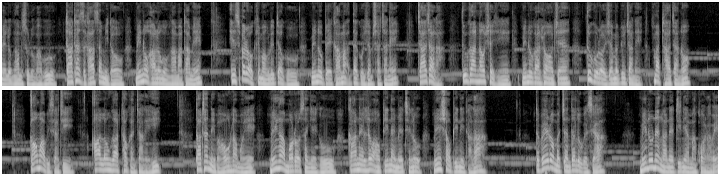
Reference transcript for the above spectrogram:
မယ်လို့ငါမဆိုလိုပါဘူးဒါထက်စကားဆက်မိတော့မင်းတို့အားလုံးကိုငါမှထားမယ်အင်စပက်တော်ခင်မောင်လေးတယောက်ကိုမင်းတို့ဘယ်ခါမှအသက်ကိုရမရှာချနဲ့ကြားကြလားသူကနှောက်ရှက်ရင်မင်းတို့ကလှော်အောင်ချမ်းသူ့ကိုတော့ရမပြုတ်ကြနဲ့မှတ်ထားကြနော်ကောင်းပါပြီဆရာကြီး အားလုံးကထောက်ခံကြလေ၏ဒါထက်နေပါအောင်လှမောင်ရဲ့မင်းကမော်တော်ဆိုင်ကယ်ကိုကားနဲ့လှုပ်အောင်ပြေးနိုင်မယ်ထင်လို့မင်းလျှောက်ပြေးနေတာလားတပည့်တော့မကြံတတ်လို့ပဲဆရာမင်းတို့နဲ့ငါနဲ့ဒီနေရာမှာခွာတာပဲ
